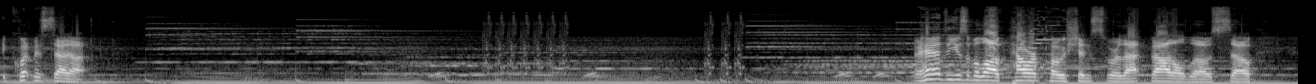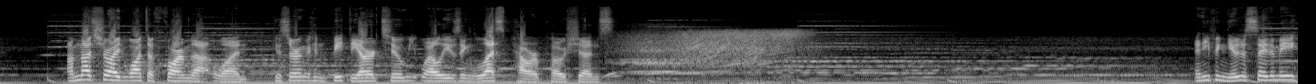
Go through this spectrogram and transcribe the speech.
equipment setup. I had to use up a lot of power potions for that battle though, so... I'm not sure I'd want to farm that one, considering I can beat the other two while using less power potions. Anything new to say to me?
